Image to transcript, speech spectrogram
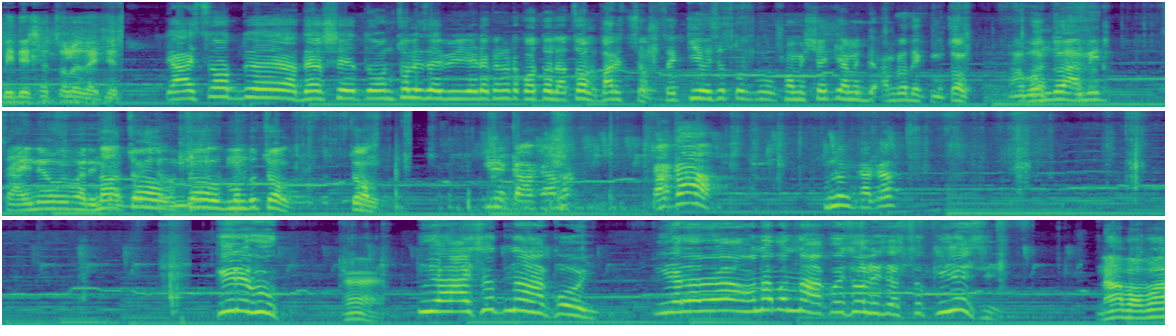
বিদেশে চলে যাইতেছি। তুই আইসব দেশে তো চলে যাবি এটা কোনো একটা কত চল বাড়ি চল। সে কি হয়েছে তোর সমস্যা কি? আমি আমরা দেখব। চল। না বন্ধু আমি চাই না ওই বাড়িতে না চল চল বন্ধু চল চল। কি রে কাকা না? কাকা শুনুন কাকা। কি রে হুক হ্যাঁ। তুই আইসত না কই? অনাবার না কই চলে যাচ্ছ কি হয়েছে? না বাবা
